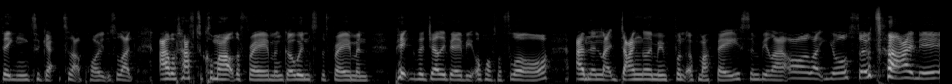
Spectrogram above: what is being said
thing to get to that point. So like I would have to come out of the frame and go into the frame and pick the jelly baby up off the floor and then like dangle him in front of my face and be like, "Oh, like you're so tiny."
